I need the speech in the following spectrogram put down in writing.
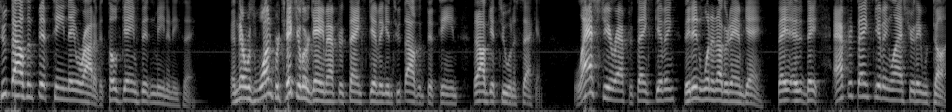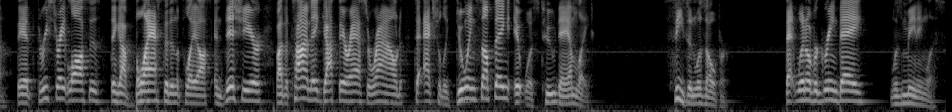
2015, they were out of it. Those games didn't mean anything. And there was one particular game after Thanksgiving in 2015 that I'll get to in a second. Last year after Thanksgiving, they didn't win another damn game. They uh, they after Thanksgiving last year they were done. They had three straight losses, then got blasted in the playoffs, and this year by the time they got their ass around to actually doing something, it was too damn late. Season was over. That win over Green Bay was meaningless.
